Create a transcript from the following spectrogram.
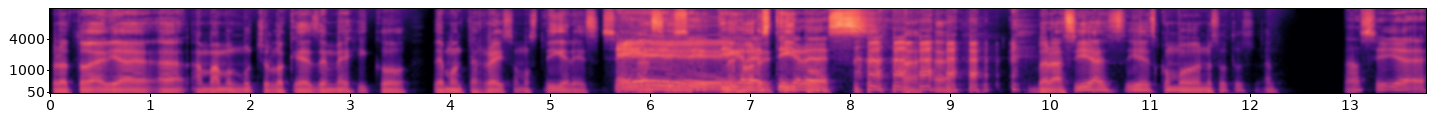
pero todavía ah, amamos mucho lo que es de México, de Monterrey, somos tigres. Sí, sí, tigres, tigres. Pero así, así es como nosotros. ah, No, sí, eh.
